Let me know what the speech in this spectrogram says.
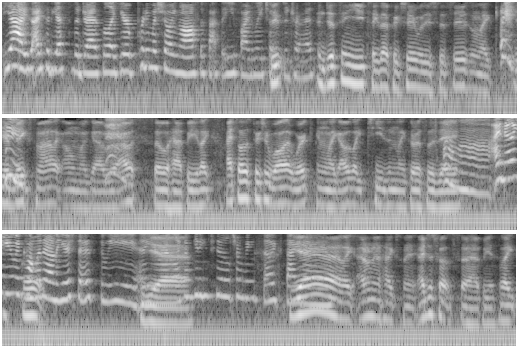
dress. yeah, I, I said yes to the dress. So like, you're pretty much showing off the fact that you finally chose Dude, a dress. And just seeing you take that picture with your sisters and like your big smile, like oh my god, bro, I was so happy. Like I saw this picture while at work, and like I was like cheesing like the rest of the day. Aw, I know you even commented on it. You're so sweet, and you were Yeah. like, "I'm getting chills from being so excited." Yeah, like I don't know how to explain it. I just felt so happy, like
